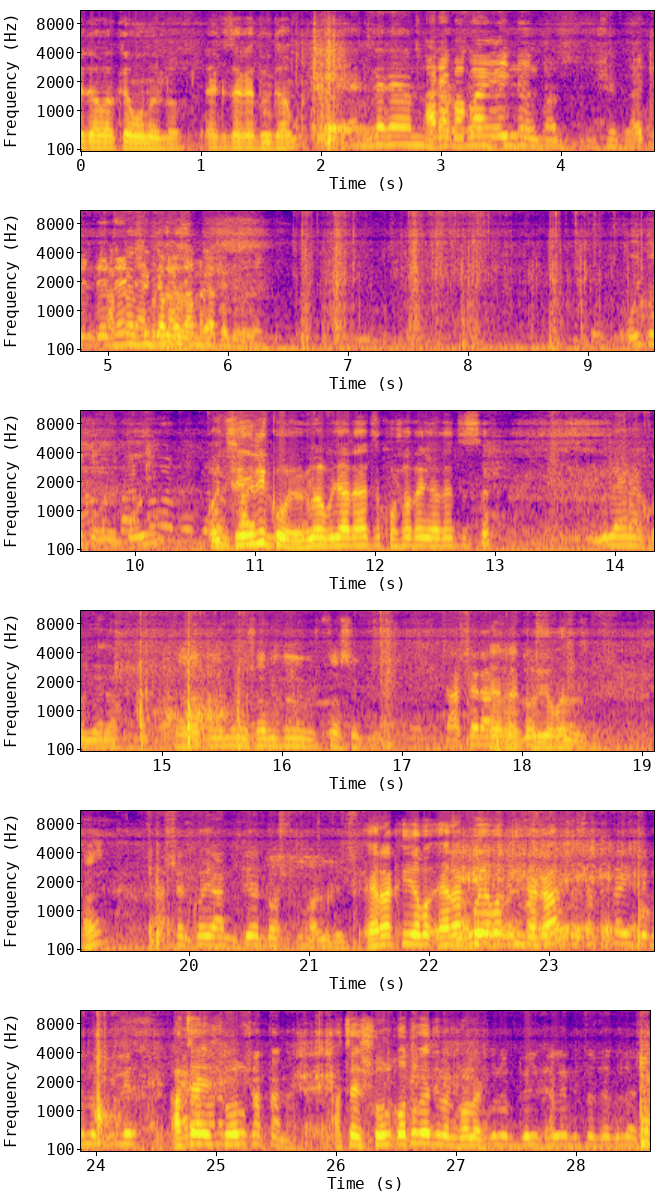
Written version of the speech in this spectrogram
এটা আবার কেমন হইল? এক জায়গায় দুই দাম? এক জায়গায় আরে বাবা, এই নেন। ওই চিংড়ি কই? ওগুলো যাতে আছে খোসা দিয়ে যাতে হচ্ছে সবই তো চাষের হ্যাঁ? এরা কি আবার এরা কই আবার কি টাকা যেগুলো বিলে আচ্ছা, এই শোল- আচ্ছা এই শোল কত করে দিবেন বলেন? এগুলো বিল খালের ভিতর যেগুলো আছে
